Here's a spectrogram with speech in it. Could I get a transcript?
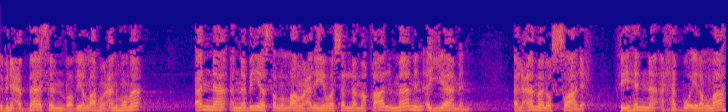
ابن عباس رضي الله عنهما أن النبي صلى الله عليه وسلم قال ما من أيام العمل الصالح فيهن أحب إلى الله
